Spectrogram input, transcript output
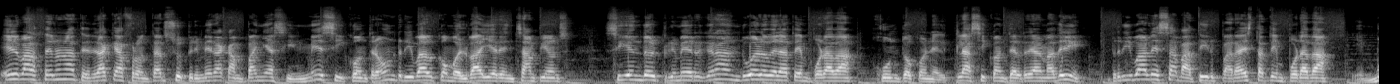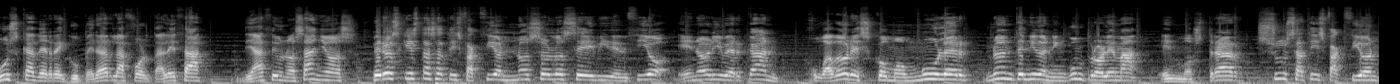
El Barcelona tendrá que afrontar su primera campaña sin Messi contra un rival como el Bayern en Champions siendo el primer gran duelo de la temporada junto con el clásico ante el Real Madrid, rivales a batir para esta temporada en busca de recuperar la fortaleza de hace unos años. Pero es que esta satisfacción no solo se evidenció en Oliver Kahn, jugadores como Müller no han tenido ningún problema en mostrar su satisfacción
